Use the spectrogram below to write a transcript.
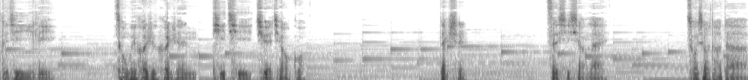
我的记忆里，从未和任何人提起绝交过。但是，仔细想来，从小到大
